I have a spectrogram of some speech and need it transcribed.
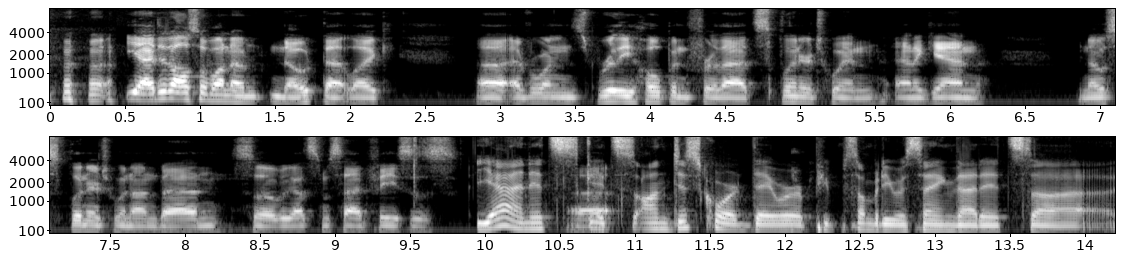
yeah, I did also want to note that like uh, everyone's really hoping for that Splinter Twin, and again, no Splinter Twin on unban, so we got some sad faces. yeah, and it's Uh, it's on Discord. They were somebody was saying that it's uh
